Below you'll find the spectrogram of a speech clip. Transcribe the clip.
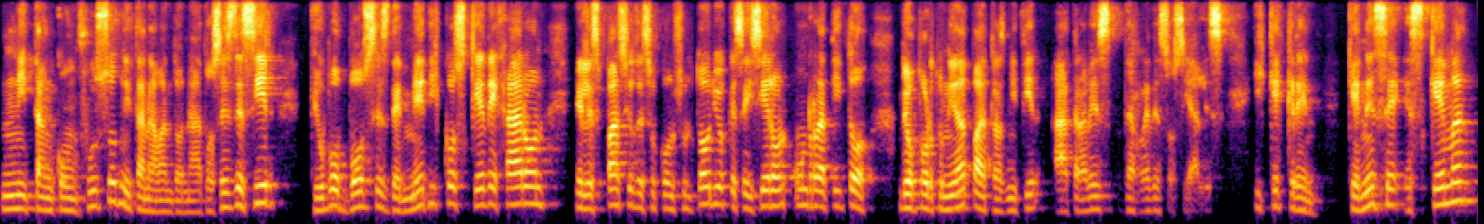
ni tan confusos, ni tan abandonados. Es decir, que hubo voces de médicos que dejaron el espacio de su consultorio, que se hicieron un ratito de oportunidad para transmitir a través de redes sociales. ¿Y qué creen? Que en ese esquema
